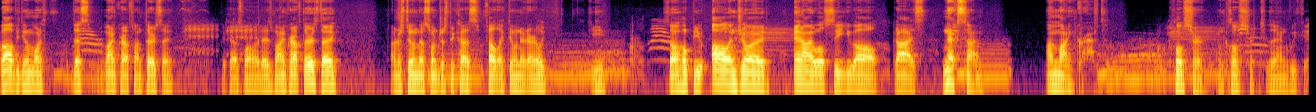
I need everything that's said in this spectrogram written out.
Well, I'll be doing more this Minecraft on Thursday because well, it is Minecraft Thursday. I'm just doing this one just because felt like doing it early. So I hope you all enjoyed, and I will see you all guys next time on Minecraft. Closer and closer to the end we get.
